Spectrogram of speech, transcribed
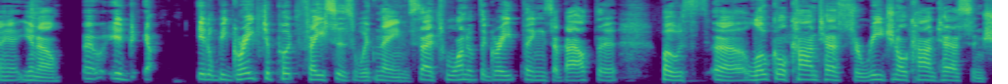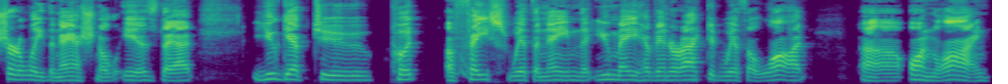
Uh, you know, uh, it it'll be great to put faces with names. That's one of the great things about the both uh, local contests or regional contests, and surely the national is that you get to put a face with a name that you may have interacted with a lot uh, online,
